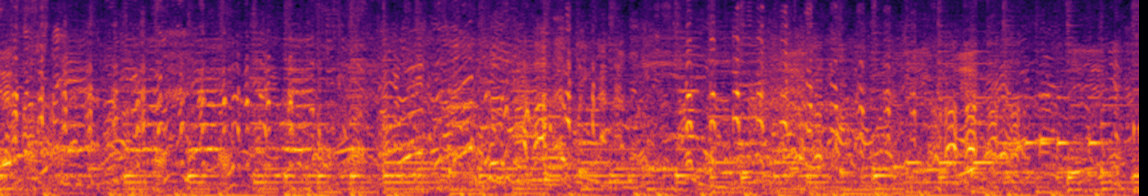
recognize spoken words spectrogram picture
Yeah.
